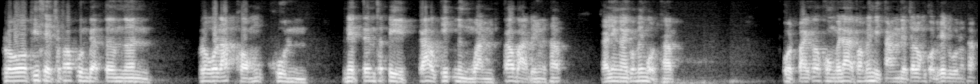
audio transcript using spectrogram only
โปรพิเศษเฉพาะคุณแบบเติมเงิน โปรลับของคุณเน็ตเต็มสปีด9กิกหนึ่งวัน 9 บาทเองนะครับใช้ยังไงก็ไม่หมดครับ กดไปก็คงไม่ได้เพราะไม่มีตังค์เดี๋ยวจะลองกดให้ดูนะครับ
